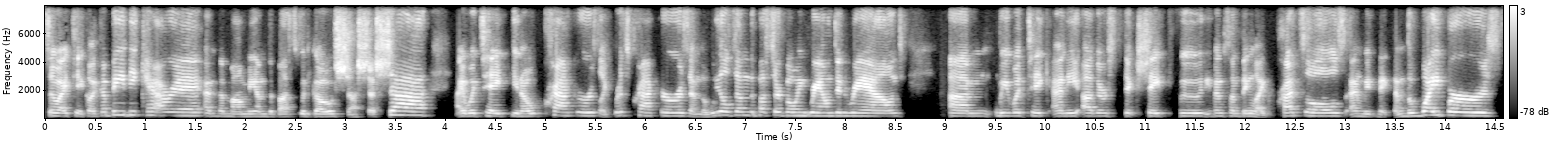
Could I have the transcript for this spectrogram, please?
So I take like a baby carrot and the mommy on the bus would go sha sha sha. I would take, you know, crackers like Ritz crackers and the wheels on the bus are going round and round. Um, we would take any other stick shaped food, even something like pretzels, and we'd make them the wipers.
